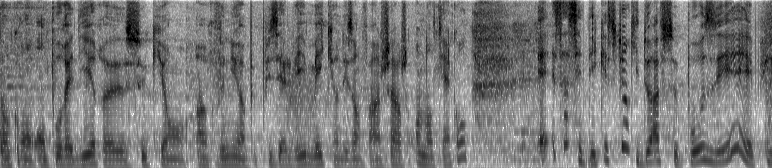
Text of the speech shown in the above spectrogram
Donc on, on, pourrait dire euh, ceux qui ont un revenu un peu plus élevé, mais qui ont des enfants à charge, on en tient compte. Et ça, c'est des questions qui doivent se poser. Et puis,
